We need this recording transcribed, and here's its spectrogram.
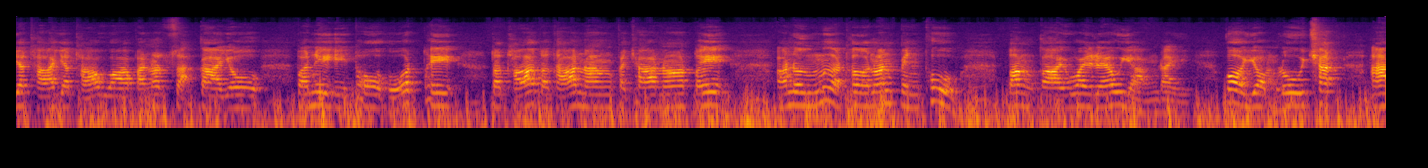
ยถายถาวาปนัสสกายโยปนิหิโตโหติตถาตถานังปชานาติอันหนึ่งเมื่อเธอนั้นเป็นผู้ตั้งกายไว้แล้วอย่างใด ก็ย่อมรู้ชัดอา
